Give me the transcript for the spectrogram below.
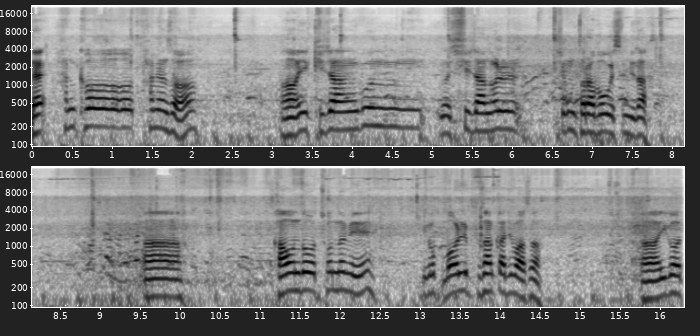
네, 한컷 하면서 어, 이 기장군 시장을 지금 돌아보고 있습니다. 아, 강원도 촌놈이 이거 멀리 부산까지 와서 어, 이거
